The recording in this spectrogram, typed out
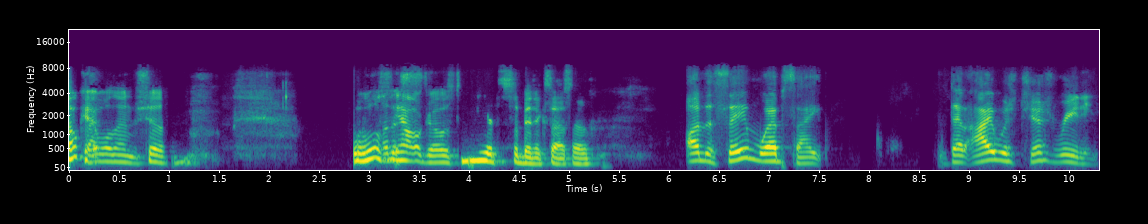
Okay, well then, shit. Well, we'll see how it goes. To me, it's a bit excessive. On the same website that I was just reading,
